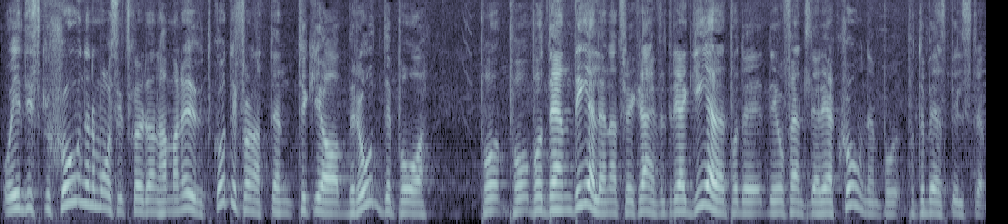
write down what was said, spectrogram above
Och i diskussionen om åsiktskorridoren har man utgått ifrån att den, tycker jag, berodde på, på, på, på den delen, att Fredrik Reinfeldt reagerade på den offentliga reaktionen på, på Tobias Billström.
